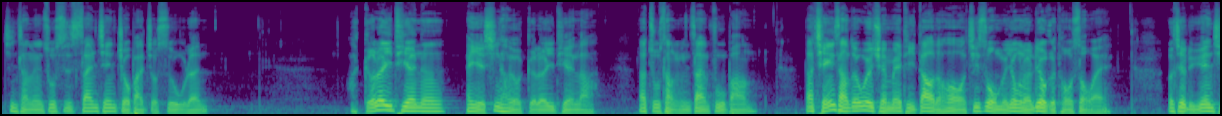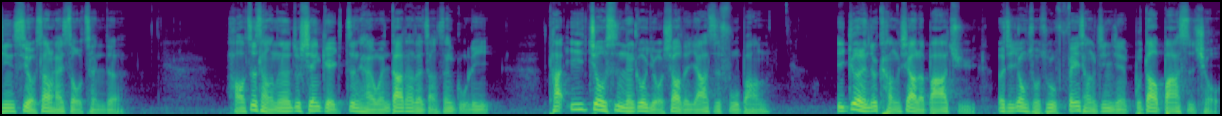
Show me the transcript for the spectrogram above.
进场人数是三千九百九十五人。啊，隔了一天呢，哎，也幸好有隔了一天啦。那主场迎战富邦，那前一场对魏权没提到的吼，其实我们用了六个投手，哎，而且吕彦青是有上来守城的。好，这场呢就先给郑海文大大的掌声鼓励，他依旧是能够有效的压制富邦，一个人就扛下了八局，而且用球数非常精简，不到八十球。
